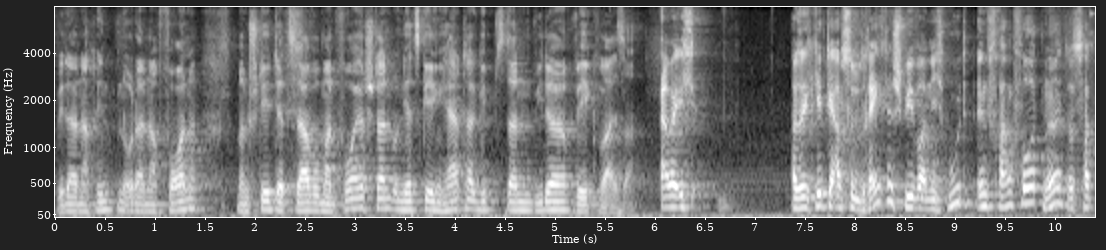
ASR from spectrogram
Weder nach hinten oder nach vorne. Man steht jetzt da, wo man vorher stand und jetzt gegen Hertha gibt es dann wieder Wegweiser. Aber ich, also ich gebe dir absolut recht, das Spiel war nicht gut in Frankfurt. Ne? Das hat,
